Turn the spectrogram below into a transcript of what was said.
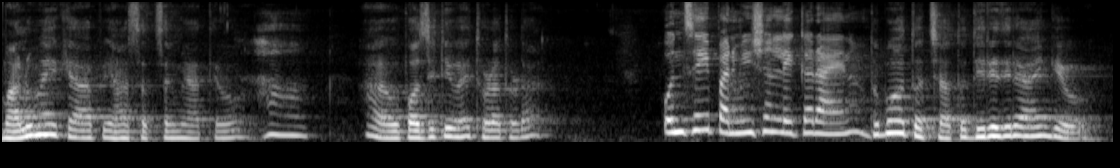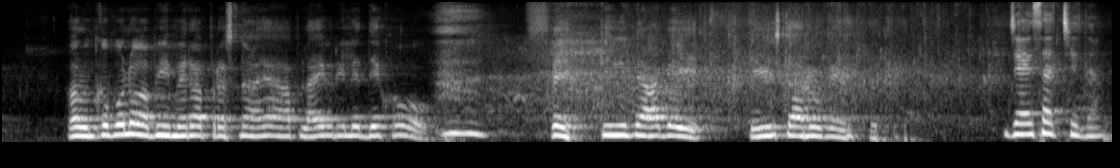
मालूम है कि आप यहाँ सत्संग में आते हो? हाँ। हाँ वो पॉजिटिव है थोड़ा थोड़ा उनसे ही परमिशन लेकर आए ना? तो बहुत अच्छा तो धीरे धीरे आएँगे वो। और उनको बोलो अभी मेरा प्रश्न आया आप लाइव रिले देखो. टीवी पे आ गई टीवी स्टार हो गई। जय सच्चिदानंद।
